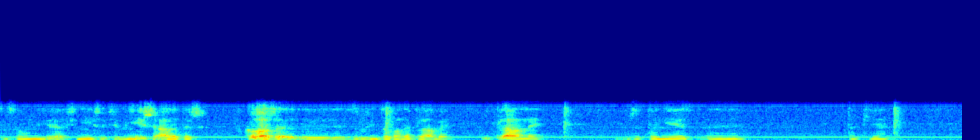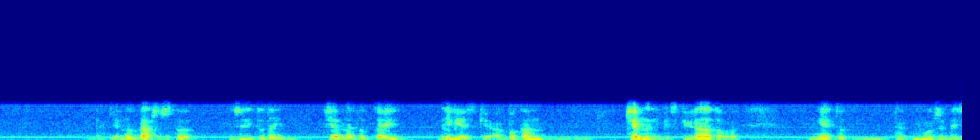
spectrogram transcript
Tu są jaśniejsze, ciemniejsze, ale też w kolorze y, zróżnicowane plamy i plany. Że to nie jest y, takie takie jednoznaczne, że to jeżeli tutaj ciemne, to tutaj niebieskie, albo tam ciemno niebieskie, granatowe. Nie, to tak nie może być,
